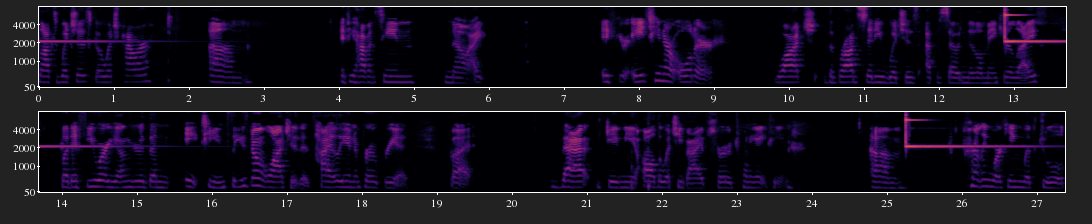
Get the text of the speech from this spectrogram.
lots of witches, go witch power. Um, if you haven't seen, no, I. If you're 18 or older, watch the Broad City Witches episode and it'll make your life. But if you are younger than 18, please don't watch it. It's highly inappropriate. But that gave me all the witchy vibes for 2018. um, currently working with Jewel,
